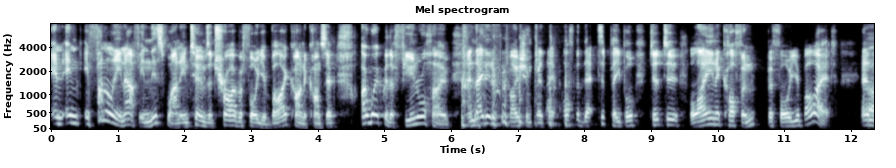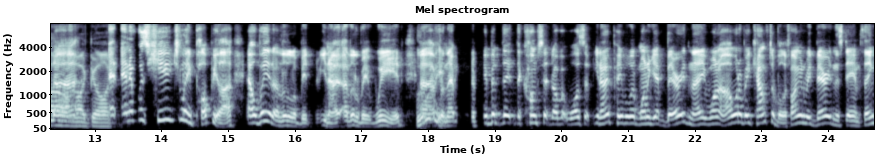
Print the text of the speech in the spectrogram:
and and funnily enough, in this one, in terms of try before you buy kind of concept, I work with a funeral home, and they did a promotion where they offered that to people to to lay in a coffin before you buy it. And, oh uh, my god! And, and, it was hugely popular, albeit a little bit, you know, a little bit weird little uh, bit. from that but the, the concept of it was that you know people would want to get buried and they want to, I want to be comfortable. If I'm going to be buried in this damn thing,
